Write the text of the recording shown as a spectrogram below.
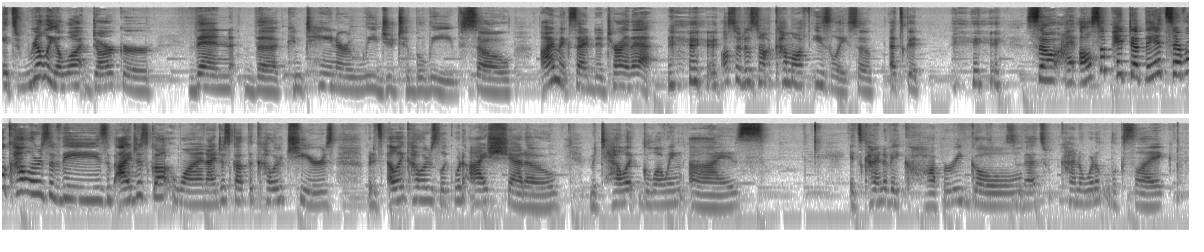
it's really a lot darker than the container leads you to believe. So I'm excited to try that. also does not come off easily, so that's good. so I also picked up, they had several colors of these. I just got one. I just got the color Cheers, but it's LA Colors Liquid Eyeshadow, Metallic Glowing Eyes. It's kind of a coppery gold. So that's kind of what it looks like.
